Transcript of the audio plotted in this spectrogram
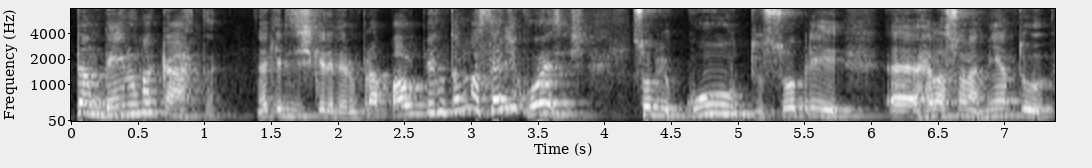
também numa carta, né, que eles escreveram para Paulo perguntando uma série de coisas sobre o culto, sobre é, relacionamento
